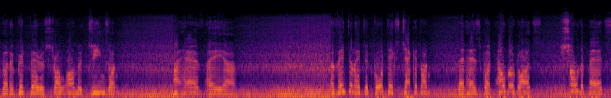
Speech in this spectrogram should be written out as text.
got a good pair of strong armored jeans on. I have a, uh, a ventilated Gore-Tex jacket on that has got elbow guards, shoulder pads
